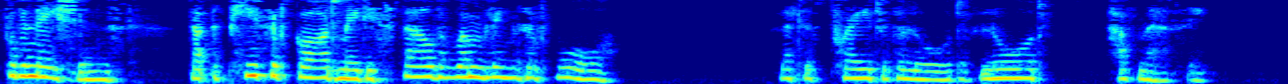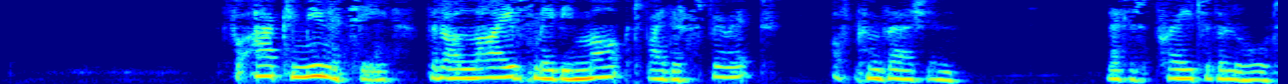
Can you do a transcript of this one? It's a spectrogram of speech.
For the nations, that the peace of God may dispel the rumblings of war, let us pray to the Lord. Lord, have mercy. For our community, that our lives may be marked by the spirit of conversion, let us pray to the Lord.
